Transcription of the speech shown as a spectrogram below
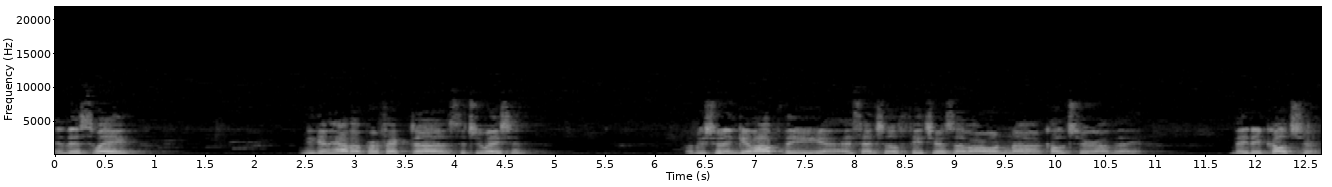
In this way, we can have a perfect uh, situation. But we shouldn't give up the uh, essential features of our own uh, culture, of the Vedic culture.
